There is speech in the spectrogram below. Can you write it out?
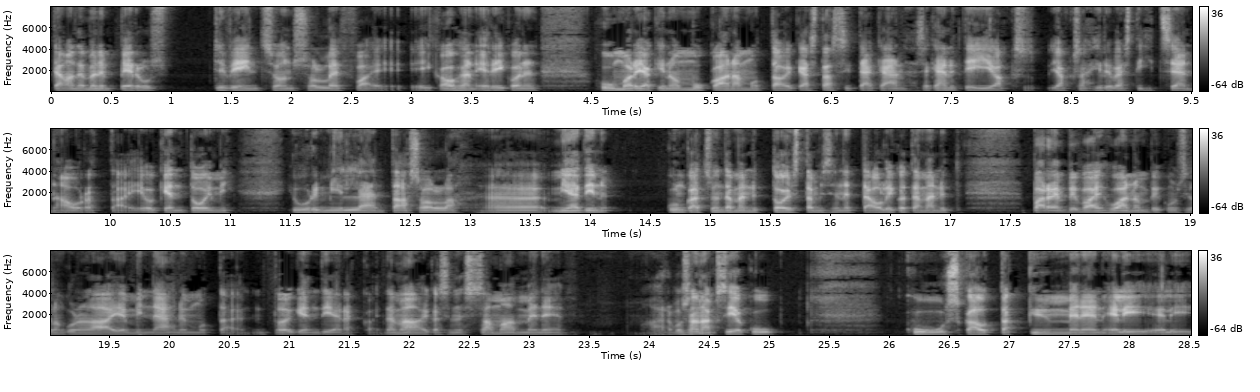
Tämä on tämmöinen perus Dwayne Johnson leffa, ei, kauhean erikoinen. Huumoriakin on mukana, mutta oikeastaan sitäkään, sekään nyt ei jaksa, jaksa hirveästi itseään naurattaa, ei oikein toimi juuri millään tasolla. Öö, mietin, kun katsoin tämän nyt toistamisen, että oliko tämä nyt parempi vai huonompi kuin silloin, kun olen aiemmin nähnyt, mutta nyt oikein tiedä kai. Tämä aika sinne samaan menee arvosanaksi joku 6 kautta 10, eli, eli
